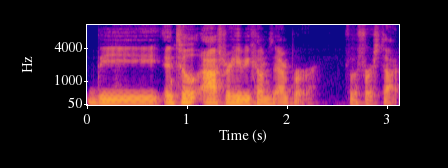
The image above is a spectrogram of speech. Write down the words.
the until after he becomes emperor for the first time.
